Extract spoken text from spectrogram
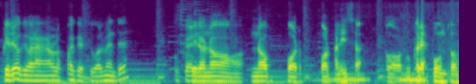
Creo que van a ganar los Packers igualmente, pero no, no por, por paliza, por tres puntos.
